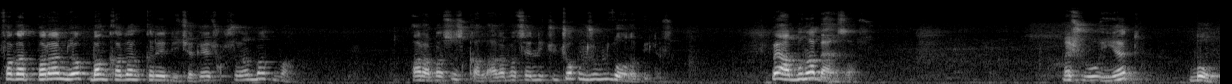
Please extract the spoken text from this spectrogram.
fakat param yok bankadan kredi çek. Hiç kusura bakma. Arabasız kal. Araba senin için çok lüzumlu da olabilir. Veya buna benzer. Meşruiyet bu.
